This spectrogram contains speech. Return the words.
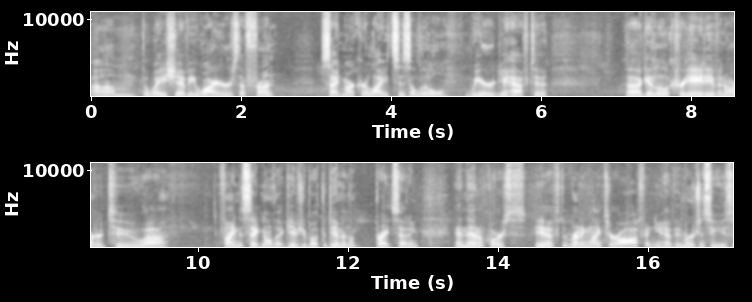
Um, the way Chevy wires the front side marker lights is a little weird. You have to uh, get a little creative in order to uh, find a signal that gives you both the dim and the bright setting. And then of course, if the running lights are off and you have the emergencies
